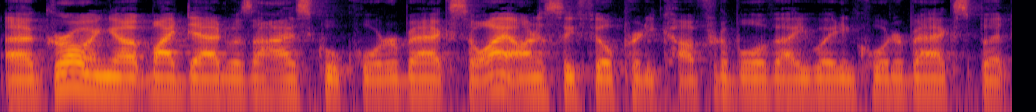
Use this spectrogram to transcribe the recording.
uh, growing up, my dad was a high school quarterback, so I honestly feel pretty comfortable evaluating quarterbacks. But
